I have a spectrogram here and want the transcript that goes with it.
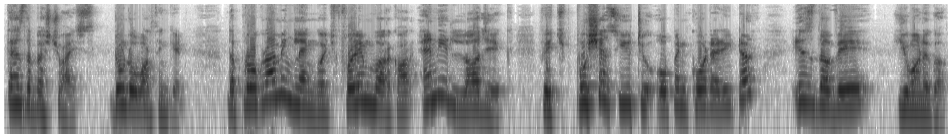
That's the best choice. Don't overthink it. The programming language, framework, or any logic which pushes you to open code editor is the way you want to go.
